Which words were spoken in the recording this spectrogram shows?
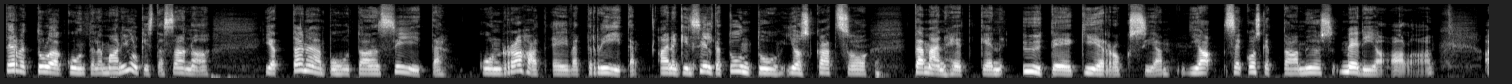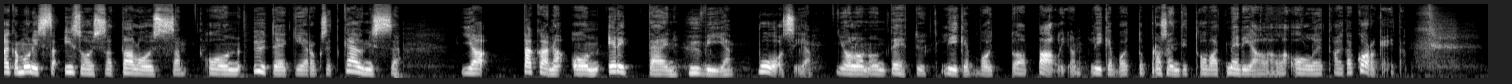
Tervetuloa kuuntelemaan julkista sanaa. Ja tänään puhutaan siitä, kun rahat eivät riitä. Ainakin siltä tuntuu, jos katsoo tämän hetken YT-kierroksia. Ja se koskettaa myös media-alaa. Aika monissa isoissa taloissa on YT-kierrokset käynnissä ja takana on erittäin hyviä vuosia, jolloin on tehty liikevoittoa paljon. Liikevoittoprosentit ovat media-alalla olleet aika korkeita.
